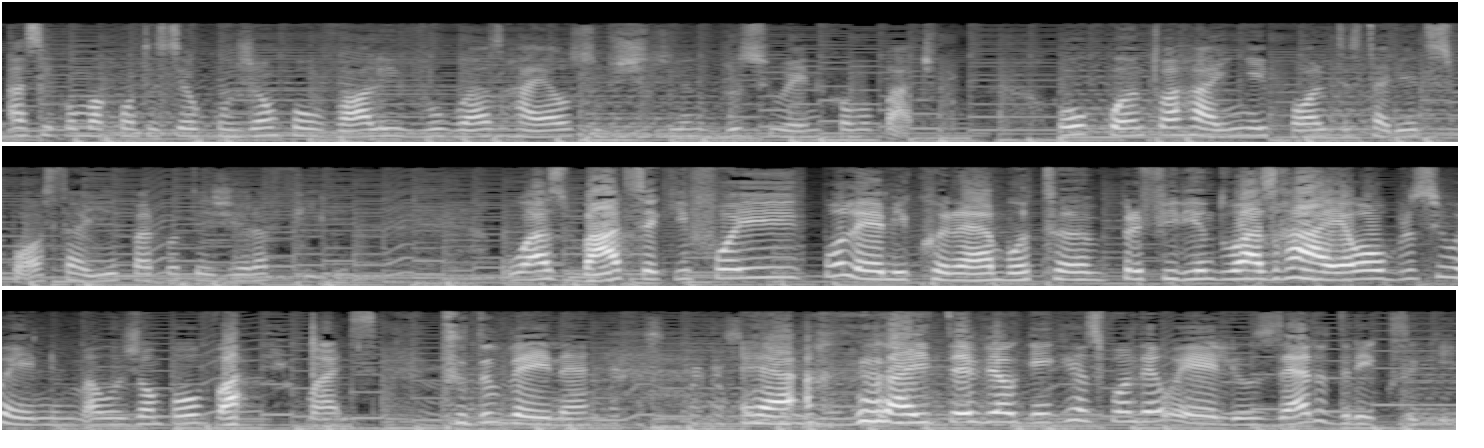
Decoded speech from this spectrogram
assim como aconteceu com Jean Paul Valley e vulgo Azrael substituindo Bruce Wayne como Batman. Ou quanto a rainha Hipólita estaria disposta a ir para proteger a filha o Asbates aqui foi polêmico, né? Botando, preferindo o Azrael ao Bruce Wayne, ao João Paul Vale, mas tudo bem, né? É, aí teve alguém que respondeu ele, o Zero Drix aqui.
